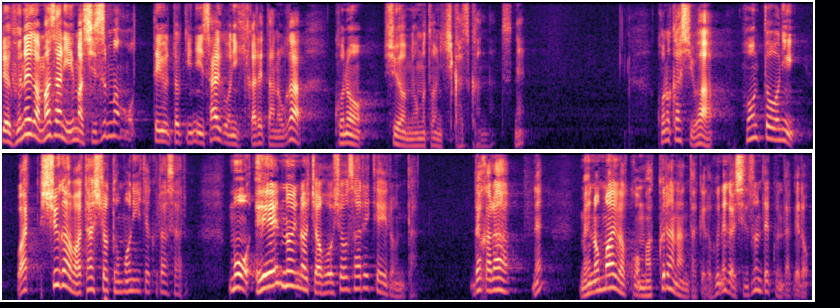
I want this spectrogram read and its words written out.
で、船がまさに今沈むっていう時に最後に弾かれたのが、この主よ身元に近づかんなんですね。この歌詞は本当に主が私と共にいてくださる。もう永遠の命は保証されているんだ。だからね目の前はこう真っ暗なんだけど船が沈んでいくんだけど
